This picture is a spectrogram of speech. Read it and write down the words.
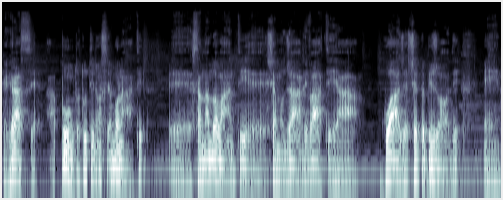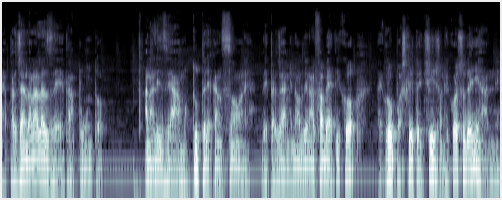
che grazie appunto a tutti i nostri abbonati eh, sta andando avanti e siamo già arrivati a quasi 100 episodi e per Gender alla Z appunto analizziamo tutte le canzoni dei Pergem in ordine alfabetico che il gruppo ha scritto e inciso nel corso degli anni.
